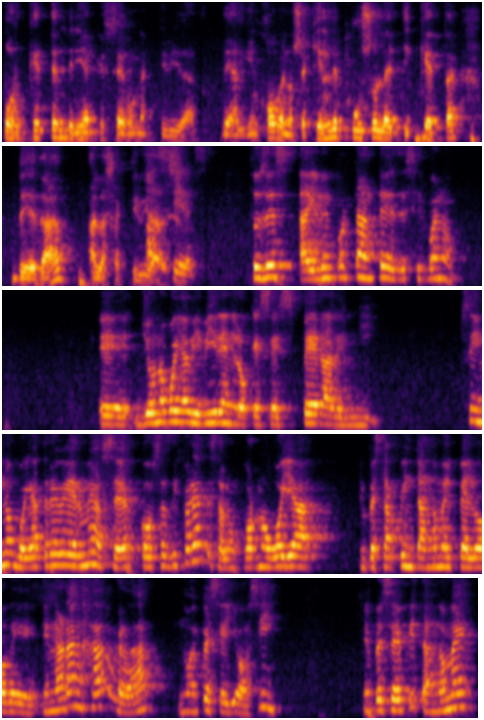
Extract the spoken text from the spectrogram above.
¿por qué tendría que ser una actividad de alguien joven? O sea, ¿quién le puso la etiqueta de edad a las actividades? Así es. Entonces, ahí lo importante es decir, bueno, eh, yo no voy a vivir en lo que se espera de mí, sino voy a atreverme a hacer cosas diferentes. A lo mejor no voy a empezar pintándome el pelo de, naranja, ¿verdad? No empecé yo así. Empecé pintándome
